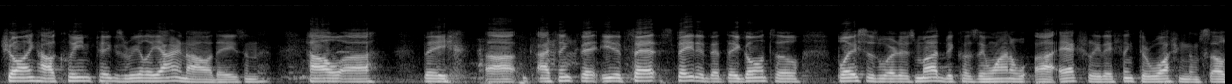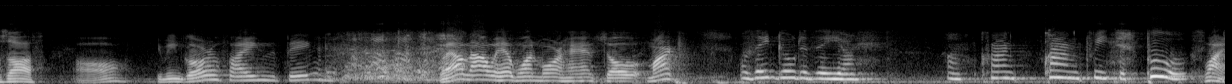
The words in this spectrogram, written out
showing how clean pigs really are nowadays and how uh, they uh, I think that it sa- stated that they go into places where there's mud because they want to. Uh, actually, they think they're washing themselves off. Oh, you mean glorifying the pig? well, now we have one more hand. So, Mark, Well, they'd go to the um, uh, con- concrete pool why?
